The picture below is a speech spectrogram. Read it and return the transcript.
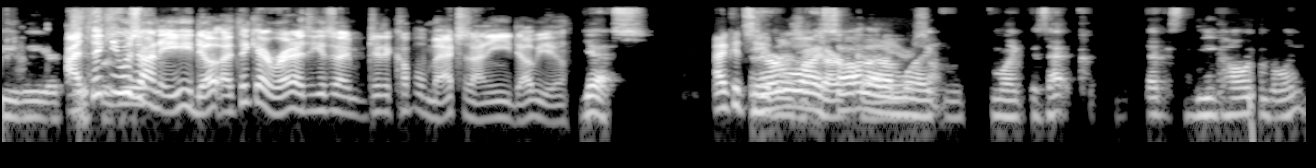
TV or. I think he was on AEW. I think I read. I think he did a couple matches on E AEW. Yes, I could see And him as a when I saw that, I'm like, something. I'm like, is that that's the Colin Delaney?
